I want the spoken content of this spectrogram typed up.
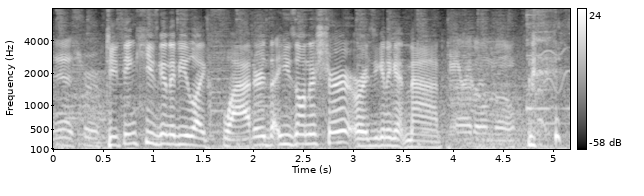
Yeah, sure. Do you think he's gonna be like flattered that he's on a shirt or is he gonna get mad? I don't know.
